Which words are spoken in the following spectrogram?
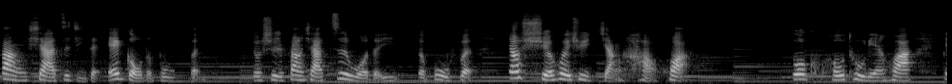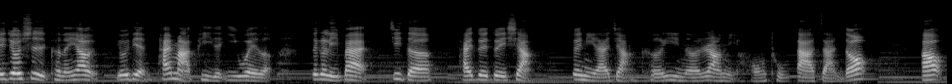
放下自己的 ego 的部分，就是放下自我的一个部分，要学会去讲好话，多口吐莲花，也就是可能要有点拍马屁的意味了。这个礼拜记得拍对对象，对你来讲可以呢让你宏图大展的哦。好，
